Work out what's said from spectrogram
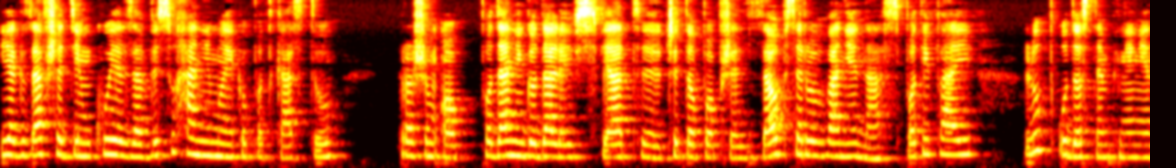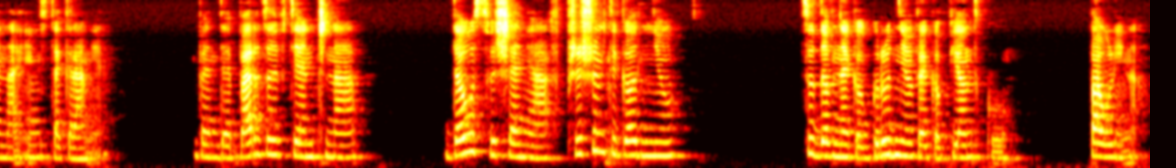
Jak zawsze dziękuję za wysłuchanie mojego podcastu. Proszę o podanie go dalej w świat, czy to poprzez zaobserwowanie na Spotify lub udostępnienie na Instagramie. Będę bardzo wdzięczna. Do usłyszenia w przyszłym tygodniu. Cudownego grudniowego piątku. Paulina.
